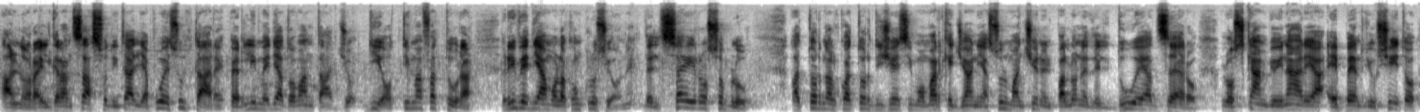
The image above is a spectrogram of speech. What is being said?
Allora il Gran Sasso d'Italia può esultare per l'immediato vantaggio di ottima fattura. Rivediamo la conclusione del 6 rossoblù. Attorno al quattordicesimo Marchegiani ha sul mancino il pallone del 2-0. Lo scambio in area è ben riuscito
